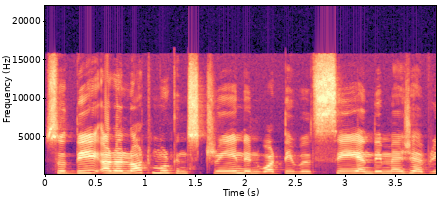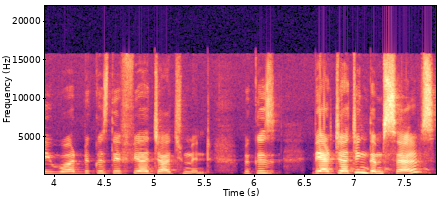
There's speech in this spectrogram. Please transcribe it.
So they are a lot more constrained in what they will say and they measure every word because they fear judgment because they are judging themselves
